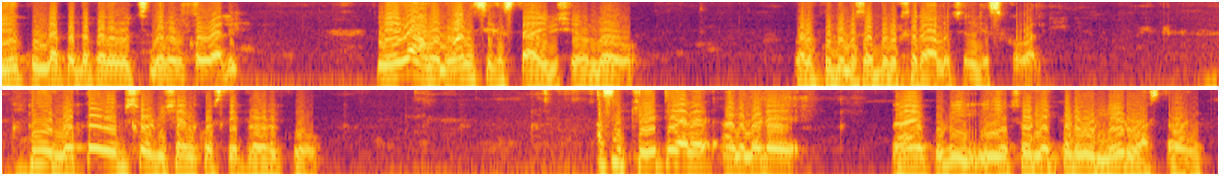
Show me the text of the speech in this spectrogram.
లేకుండా పెద్ద పదవి వచ్చిందని అనుకోవాలి. లేదా ఆమె మానసిక స్థాయి విషయంలో వాళ్ళ కుటుంబ సభ్యులు ఒకసారి ఆలోచన చేసుకోవాలి. ఈ మొత్తం ఎపిసోడ్ విషయానికి వస్తే ఇప్పటివరకు అసలు కేటీఆర్ అనబడే నాయకుడు ఈ ఎపిసోడ్లో ఎక్కడ కూడా లేడు వాస్తవానికి.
